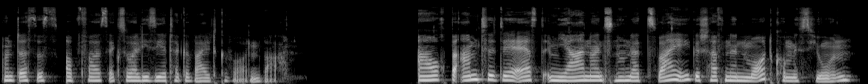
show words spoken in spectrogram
und dass es Opfer sexualisierter Gewalt geworden war. Auch Beamte der erst im Jahr 1902 geschaffenen Mordkommission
